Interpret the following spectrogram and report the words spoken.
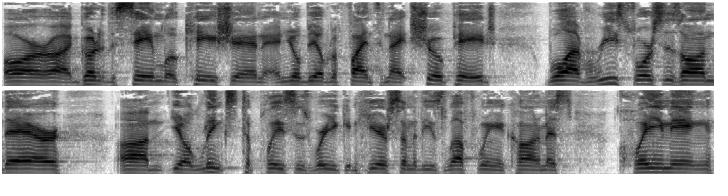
are uh, go to the same location, and you'll be able to find tonight's show page. We'll have resources on there, um, you know, links to places where you can hear some of these left wing economists claiming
